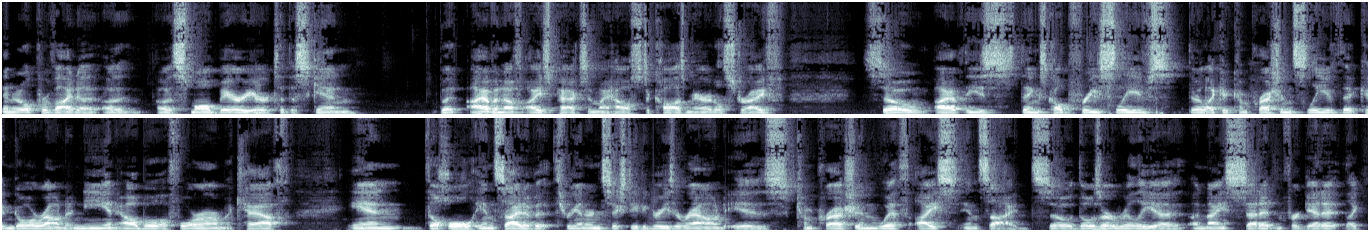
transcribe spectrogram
And it'll provide a, a, a small barrier to the skin. But I have enough ice packs in my house to cause marital strife. So I have these things called freeze sleeves they're like a compression sleeve that can go around a knee, an elbow, a forearm, a calf. And the whole inside of it, 360 degrees around, is compression with ice inside. So those are really a, a nice set it and forget it. Like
